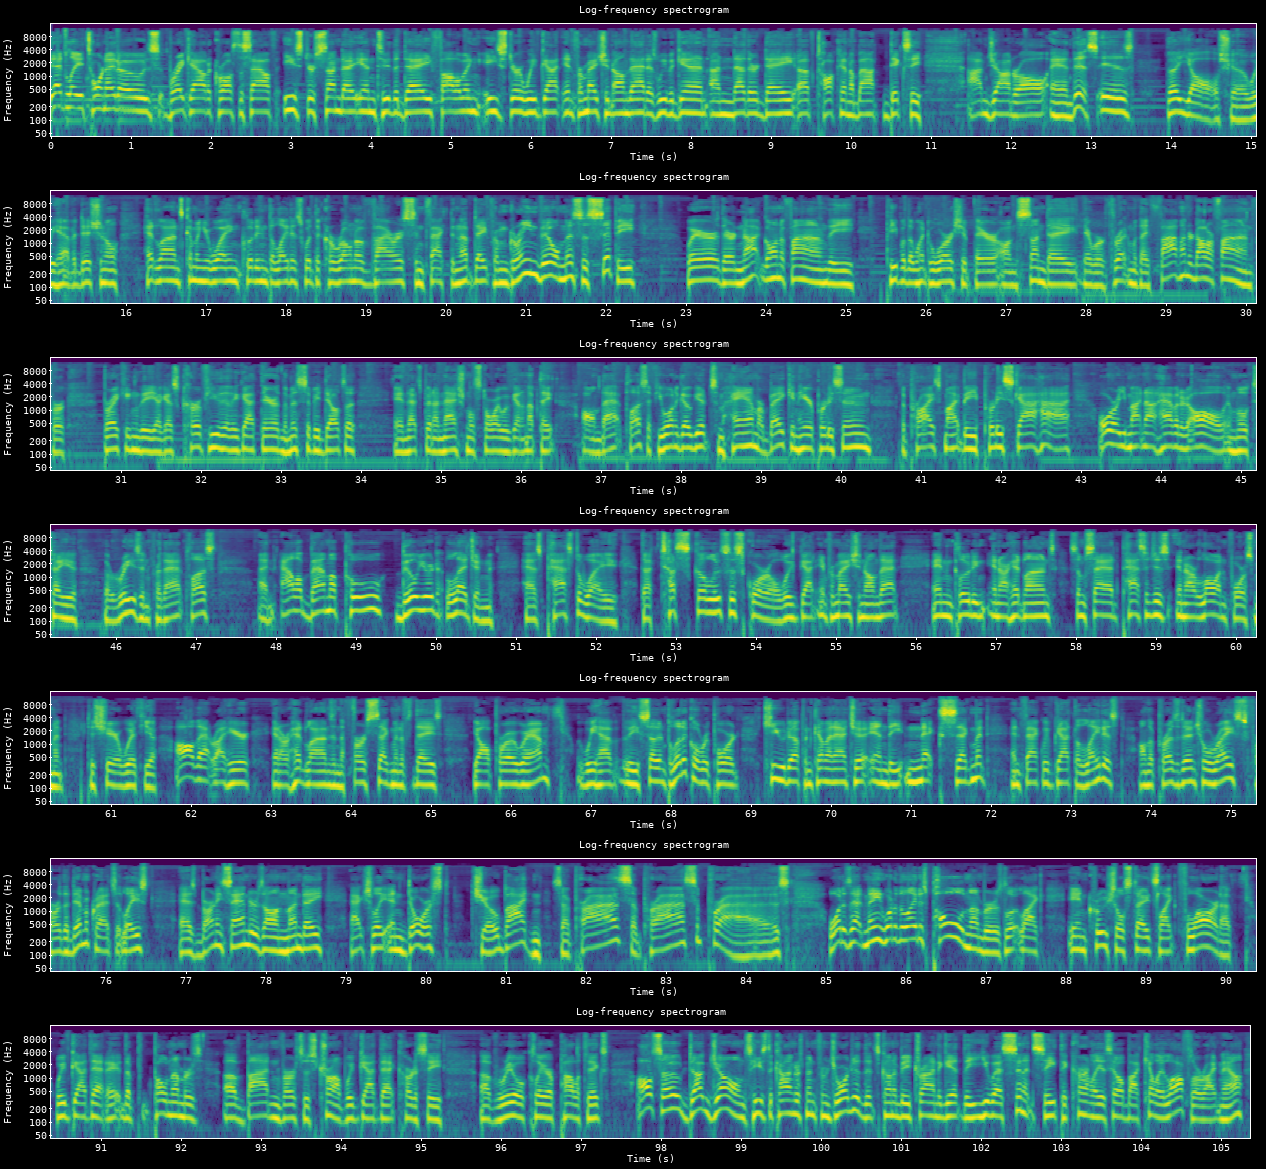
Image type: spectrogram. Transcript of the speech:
Deadly tornadoes break out across the South Easter Sunday into the day following Easter. We've got information on that as we begin another day of talking about Dixie. I'm John Rawl, and this is the Y'all Show. We have additional headlines coming your way, including the latest with the coronavirus. In fact, an update from Greenville, Mississippi, where they're not going to find the people that went to worship there on Sunday. They were threatened with a $500 fine for breaking the, I guess, curfew that they got there in the Mississippi Delta. And that's been a national story. We've got an update on that. Plus, if you want to go get some ham or bacon here pretty soon, the price might be pretty sky high, or you might not have it at all. And we'll tell you the reason for that. Plus, an Alabama pool billiard legend has passed away, the Tuscaloosa Squirrel. We've got information on that, including in our headlines, some sad passages in our law enforcement to share with you. All that right here in our headlines in the first segment of today's y'all program. We have the Southern Political Report queued up and coming at you in the next segment. In fact, we've got the latest on the presidential race for the Democrats, at least, as Bernie Sanders on Monday actually endorsed Joe Biden. Surprise, surprise, surprise. What does that mean? What do the latest poll numbers look like in crucial states like Florida? We've got that, uh, the poll numbers of Biden versus Trump. We've got that courtesy of Real Clear Politics. Also, Doug Jones, he's the congressman from Georgia that's going to be trying to get the U.S. Senate seat that currently is held by Kelly Loeffler right now.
